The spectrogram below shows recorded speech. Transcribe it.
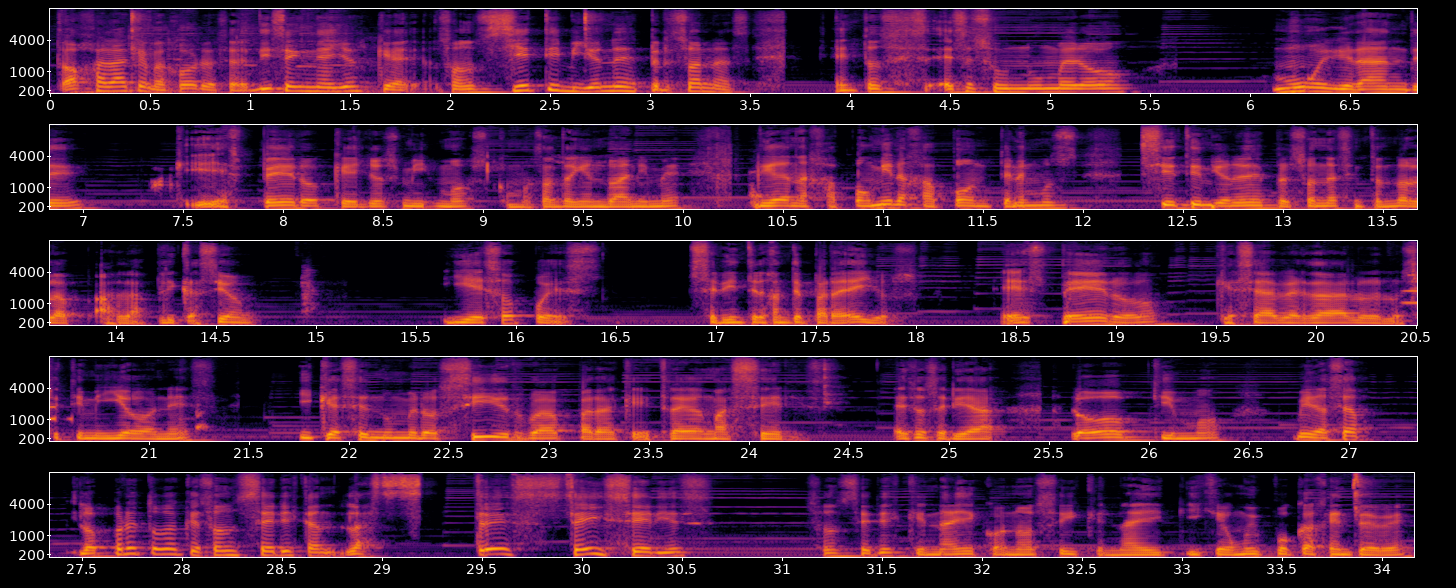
ojalá que mejore. O sea, dicen ellos que son 7 millones de personas. Entonces, ese es un número muy grande. Y espero que ellos mismos, como están trayendo anime, digan a Japón, mira Japón, tenemos 7 millones de personas entrando a la, a la aplicación. Y eso pues sería interesante para ellos. Espero que sea verdad lo de los 7 millones y que ese número sirva para que traigan más series. Eso sería lo óptimo. Mira, o sea, lo peor de todo es que son series que han- las tres, seis series son series que nadie conoce y que nadie y que muy poca gente ve.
